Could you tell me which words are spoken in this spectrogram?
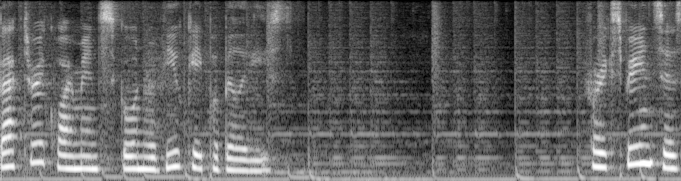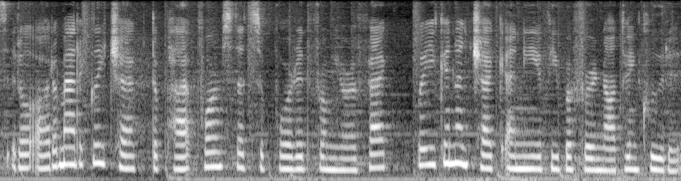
Back to requirements, go and review capabilities. For experiences, it'll automatically check the platforms that's supported from your effect, but you can uncheck any if you prefer not to include it.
